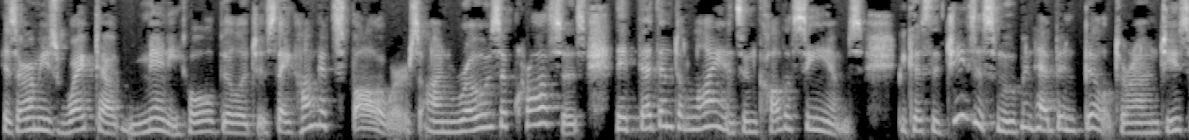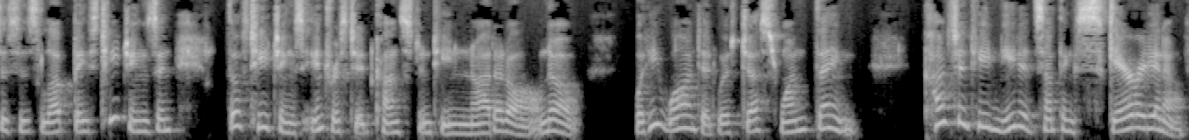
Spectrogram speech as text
His armies wiped out many whole villages. They hung its followers on rows of crosses. They fed them to lions in colosseums because the Jesus movement had been built around Jesus' love-based teachings and those teachings interested Constantine not at all. No. What he wanted was just one thing Constantine needed something scary enough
